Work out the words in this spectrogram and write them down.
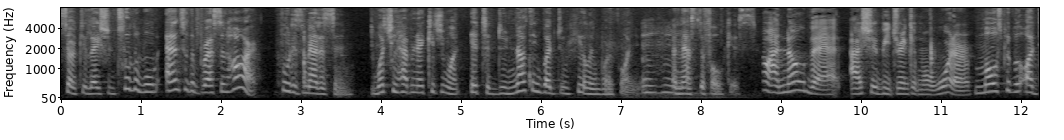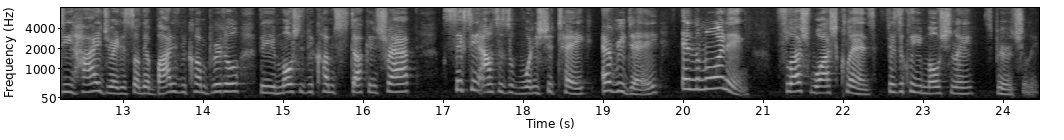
circulation to the womb and to the breast and heart. Food is medicine. What you have in that kitchen, you want it to do nothing but do healing work on you. Mm-hmm. And that's the focus. Oh, I know that I should be drinking more water. Most people are dehydrated, so their bodies become brittle, the emotions become stuck and trapped. 16 ounces of water you should take every day in the morning. Flush, wash, cleanse, physically, emotionally, spiritually.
